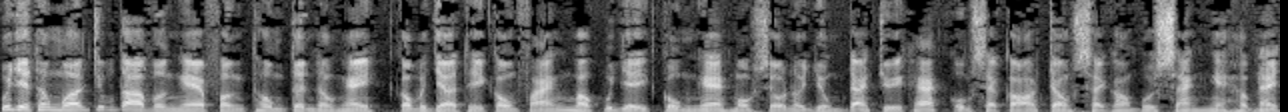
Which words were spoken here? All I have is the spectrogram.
Quý vị thân mến, chúng ta vừa nghe phần thông tin đầu ngày. Còn bây giờ thì công phán mời quý vị cùng nghe một số nội dung đáng chú ý khác cũng sẽ có trong Sài Gòn buổi sáng ngày hôm nay.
